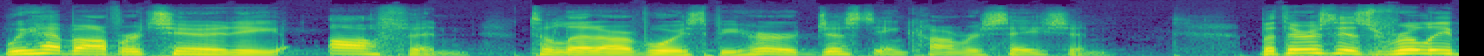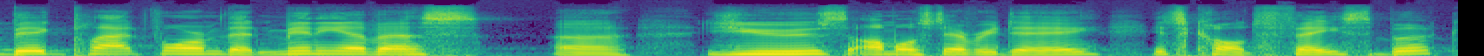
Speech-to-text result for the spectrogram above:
we have opportunity often to let our voice be heard just in conversation. But there's this really big platform that many of us uh, use almost every day. It's called Facebook.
